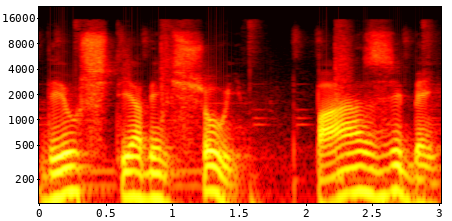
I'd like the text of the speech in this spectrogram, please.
Deus te abençoe, paz e bem.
